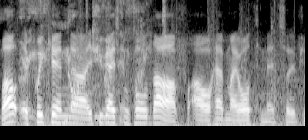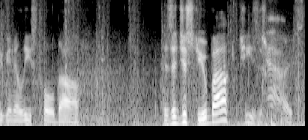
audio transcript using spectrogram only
Well, if we can, uh, if you guys can hold off, I'll have my ultimate, so if you can at least hold off. Is it just you, Bach? Jesus Yeah. Christ.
